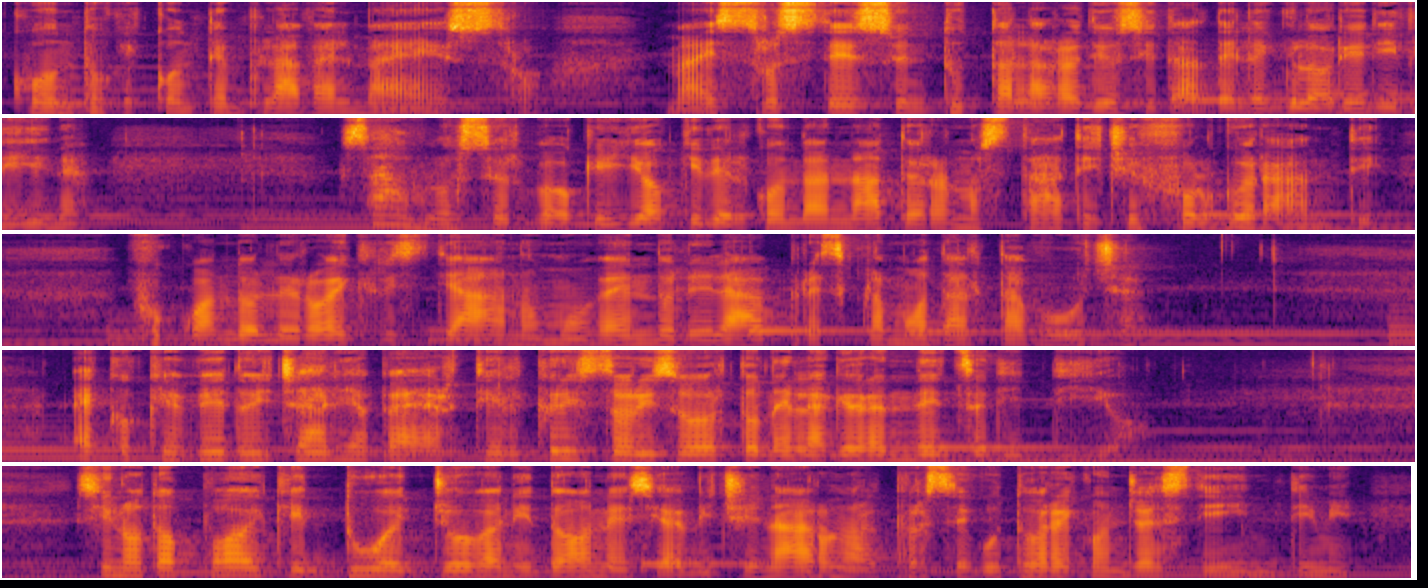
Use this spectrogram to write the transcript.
conto che contemplava il Maestro, Maestro stesso in tutta la radiosità delle glorie divine. Saulo osservò che gli occhi del condannato erano statici e folgoranti. Fu quando l'eroe cristiano, muovendo le labbra, esclamò ad alta voce: ecco che vedo i cieli aperti e il Cristo risorto nella grandezza di Dio. Si notò poi che due giovani donne si avvicinarono al persecutore con gesti intimi.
